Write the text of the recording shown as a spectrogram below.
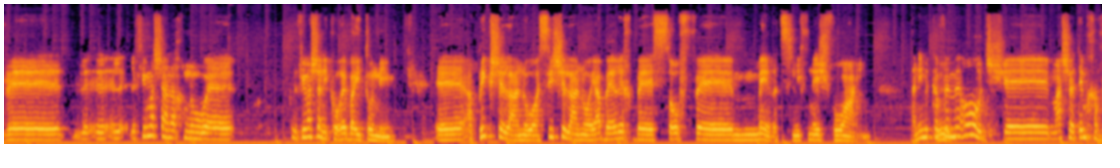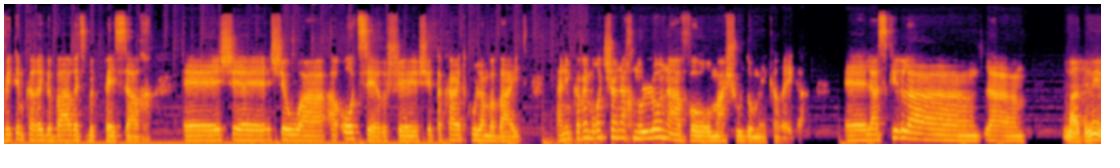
ולפי מה שאנחנו, לפי מה שאני קורא בעיתונים, הפיק שלנו, השיא שלנו, היה בערך בסוף מרץ, לפני שבועיים. אני מקווה מאוד שמה שאתם חוויתם כרגע בארץ בפסח, אה, ש, שהוא העוצר ש, שתקע את כולם בבית. אני מקווה מאוד שאנחנו לא נעבור משהו דומה כרגע. אה, להזכיר ל... ל... מאזינים.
